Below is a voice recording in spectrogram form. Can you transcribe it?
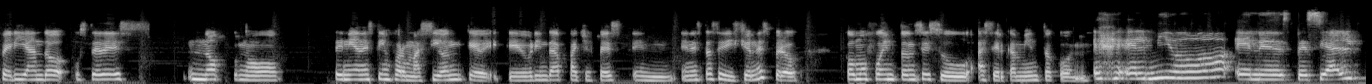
feriando, ustedes no, no tenían esta información que, que brinda Pachefest en, en estas ediciones, pero ¿Cómo fue entonces su acercamiento con...? El mío en especial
